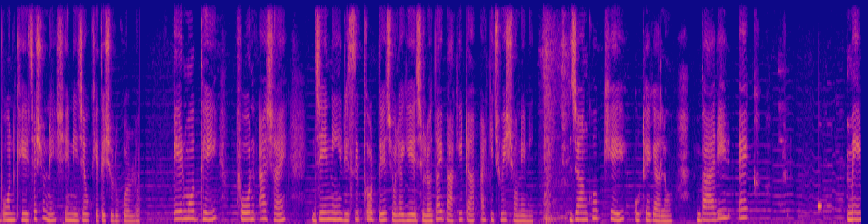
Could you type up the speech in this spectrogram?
বোন খেয়েছে শুনে সে নিজেও খেতে শুরু করল। এর মধ্যেই ফোন আসায় জেনি রিসিভ করতে চলে গিয়েছিল, তাই পাখিটা আর কিছুই শোনেনি। জাঙ্কুক খেয়ে উঠে গেল। বাড়ির এক মেয়ে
